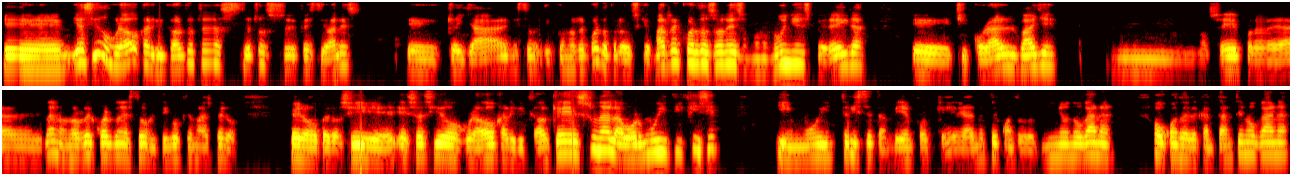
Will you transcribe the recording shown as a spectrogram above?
Eh, y ha sido jurado calificador de, otras, de otros eh, festivales eh, que ya en este momento no recuerdo, pero los que más recuerdo son esos, Mono Núñez, Pereira, Chicoral, Valle, no sé, por allá, bueno, no recuerdo en este momento qué más, pero, pero, pero sí, eso ha sido jurado calificador, que es una labor muy difícil y muy triste también, porque generalmente cuando los niños no ganan, o cuando el cantante no gana,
